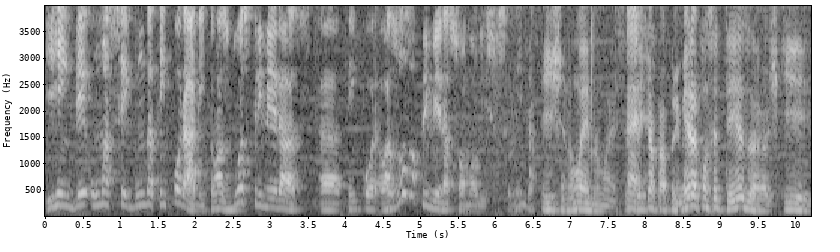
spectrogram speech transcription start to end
e render uma segunda temporada. Então, as duas primeiras uh, temporadas. As duas ou a primeira só, Maurício? Você lembra? Ixi, eu não lembro mais. Eu é. sei que a, a, primeira, com certeza, acho que.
